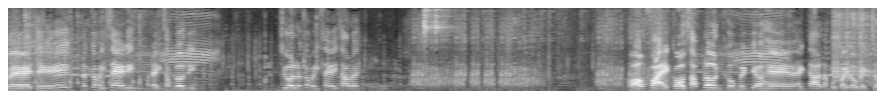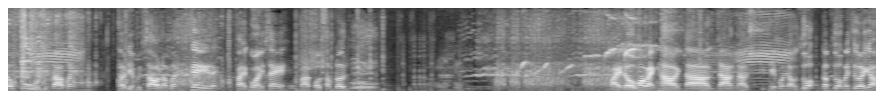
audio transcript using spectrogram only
về thế nâng cấp bánh xe đi và đánh xong đơn đi. Chưa lên các bánh xe hay sao đây? Không phải có sọc đơn, không bên kia he Anh ta là một bài đấu đánh châu phù, Chúng ta vẫn, Thời điểm phía sau là vẫn khê đấy, Phải có anh xe và có sọc đơn. Bài đấu mà Mạnh Hào anh ta đang là thế bóng nhỏ ruộng, Gặp ruộng bên dưới kìa.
